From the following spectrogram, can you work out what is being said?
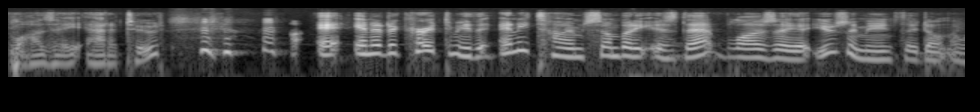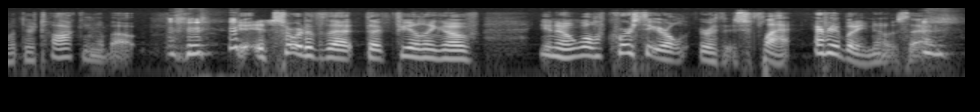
blase attitude. and it occurred to me that anytime somebody is that blase, it usually means they don't know what they're talking about. it's sort of that, that feeling of, you know, well, of course the Earth is flat. Everybody knows that.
